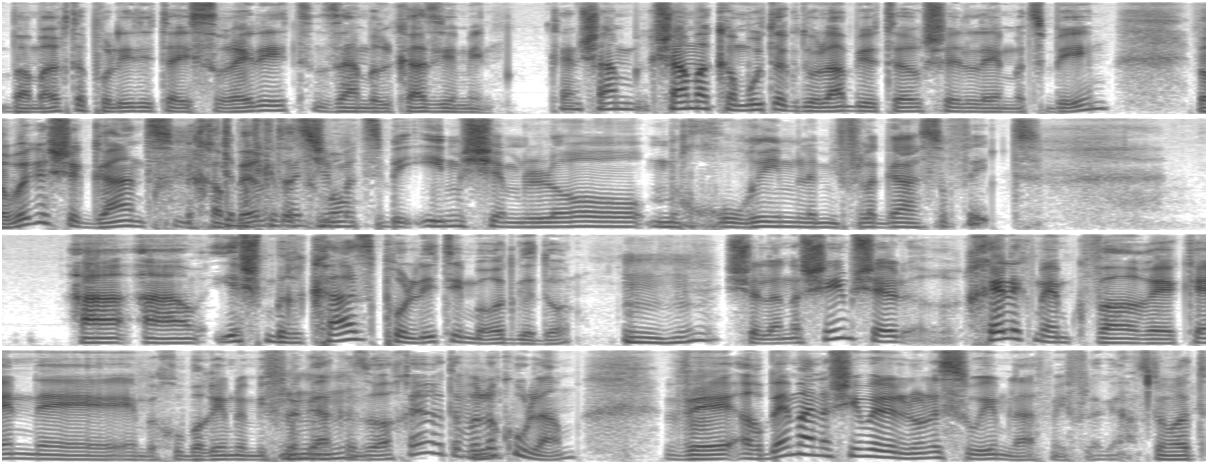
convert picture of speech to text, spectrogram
במערכת הפוליטית הישראלית זה המרכז ימין. כן, שם, שם הכמות הגדולה ביותר של אה, מצביעים, וברגע שגנץ אתה מחבר את מתכוון עצמו... שמצביעים שהם לא מכורים למפלגה הסופית? יש מרכז פוליטי מאוד גדול. מהמם. של אנשים שחלק מהם כבר אה, כן אה, הם מחוברים למפלגה Mhm. כזו או אחרת, אבל לא כולם. והרבה מהאנשים האלה לא נשואים לאף מפלגה. זאת אומרת,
